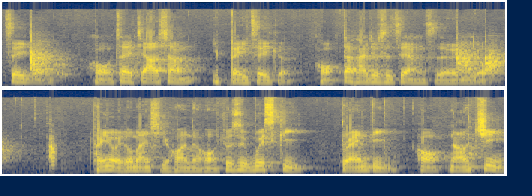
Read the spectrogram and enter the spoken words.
这个哦，再加上一杯这个哦，大概就是这样子而已哦。朋友也都蛮喜欢的哈，就是 whisky。Brandy，好，然后 Gin、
